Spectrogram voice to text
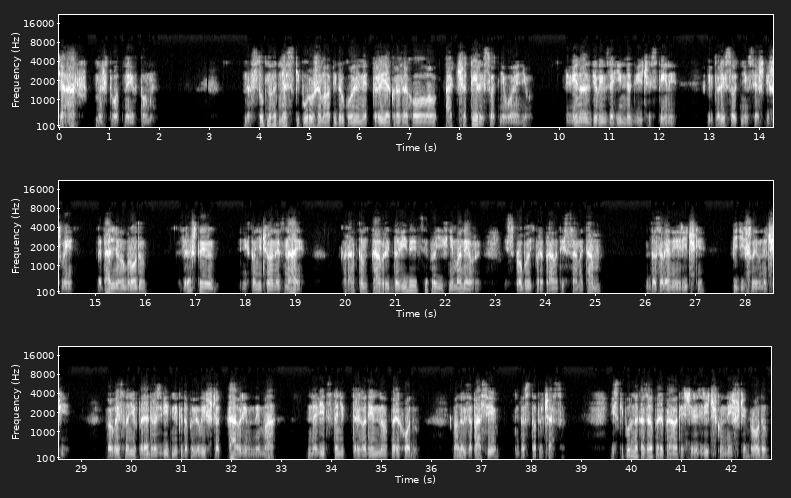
тягар мертвотної втоми. Наступного дня Скіпур уже мав під рукою не три, як розраховував, а чотири сотні воїнів. Він розділив загін на дві частини. Півтори сотні все ж пішли до дальнього броду. Зрештою, ніхто нічого не знає. Раптом Таври довідається про їхні маневри і спробують переправитись саме там. До Зеленої річки підійшли вночі. Вислані вперед розвідники доповіли, що Таврів нема на відстані тригодинного переходу, мали в запасі достоту часу. Іскіпур наказав переправитись через річку нижче броду,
